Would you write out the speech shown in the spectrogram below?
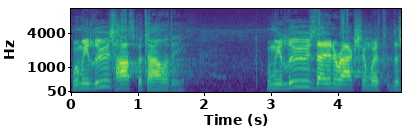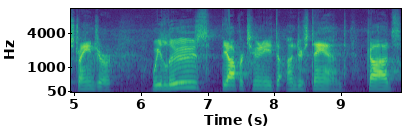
When we lose hospitality, when we lose that interaction with the stranger, we lose the opportunity to understand God's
